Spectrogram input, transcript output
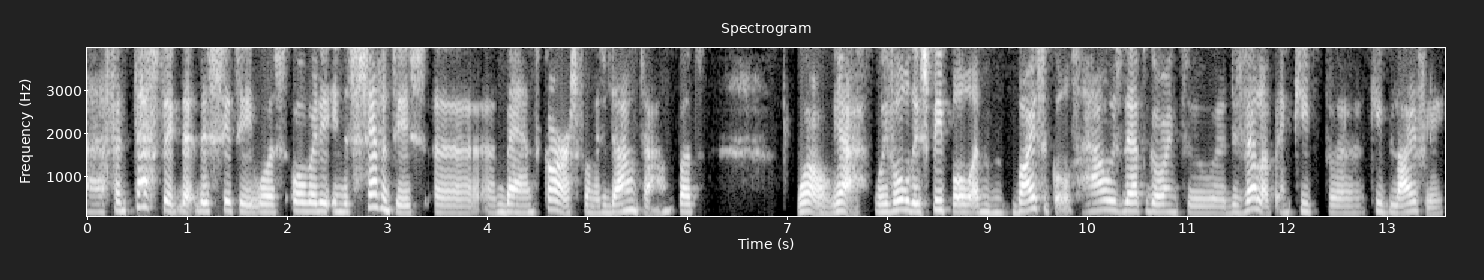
Uh, fantastic that this city was already in the 70s uh, uh, banned cars from its downtown. But whoa, yeah, with all these people and bicycles, how is that going to develop and keep, keep lively?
